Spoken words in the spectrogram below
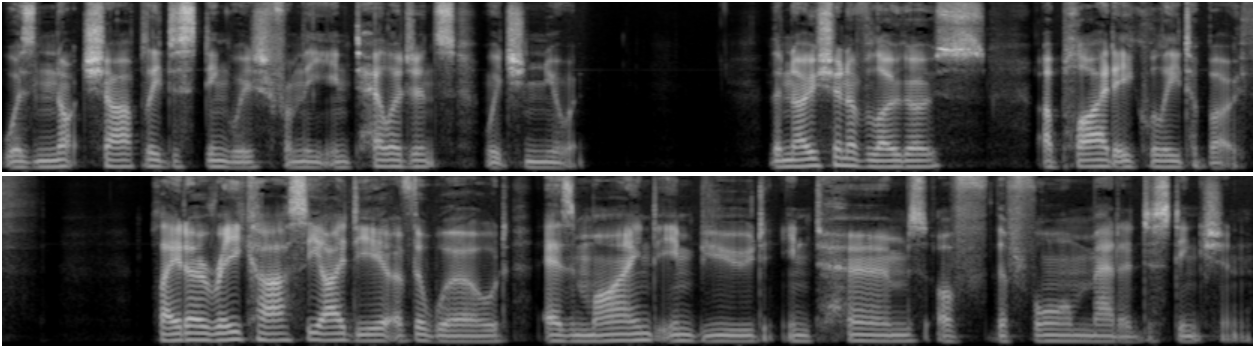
was not sharply distinguished from the intelligence which knew it. The notion of logos applied equally to both. Plato recasts the idea of the world as mind imbued in terms of the form matter distinction.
